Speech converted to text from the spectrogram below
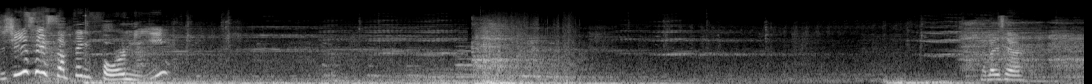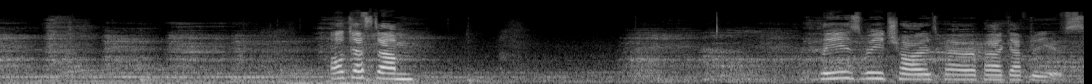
Did she just say something for me? Nobody's here. I'll just, um... Please recharge power pack after use.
